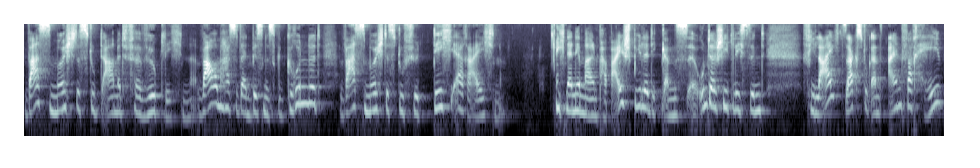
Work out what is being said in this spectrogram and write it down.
was möchtest du damit verwirklichen? Warum hast du dein Business gegründet? Was möchtest du für dich erreichen? Ich nenne dir mal ein paar Beispiele, die ganz äh, unterschiedlich sind. Vielleicht sagst du ganz einfach, hey,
